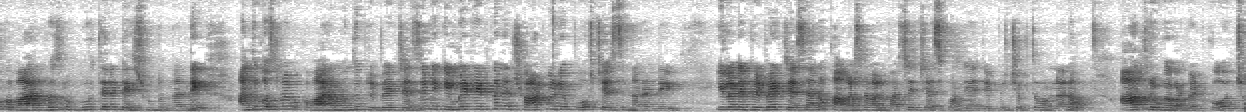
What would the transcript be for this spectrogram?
ఒక వారం రోజులు ఊరితేనే టేస్ట్ ఉంటుందండి. అందుకోసమే ఒక వారం ముందు ప్రిపేర్ చేసి మీకు ఇమీడియట్గా నేను షార్ట్ వీడియో పోస్ట్ చేస్తున్నానండి. ఇలా నేను ప్రిపేర్ చేశాను. కావాల్సిన వాళ్ళు పర్చేజ్ చేసుకోండి అని చెప్పి చెప్తూ ఉన్నాను. ఆ త్రూగా కూడా పెట్టుకోవచ్చు.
